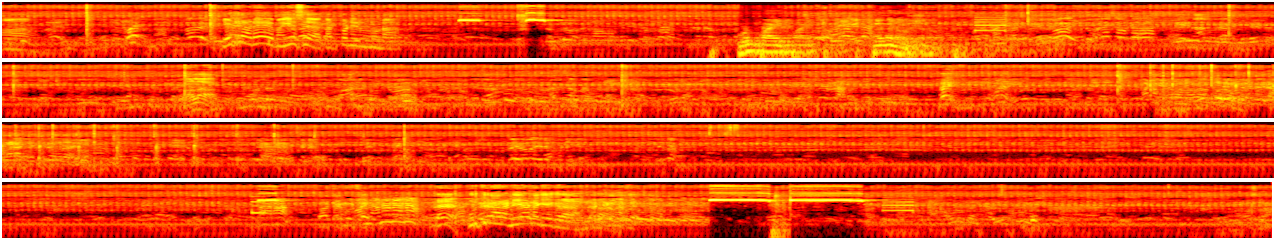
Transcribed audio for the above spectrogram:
ஆ. எடுடா டே மகேஷ் கட் பண்ணிருக்கணும்டா. ஒன் பாயிண்ட்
